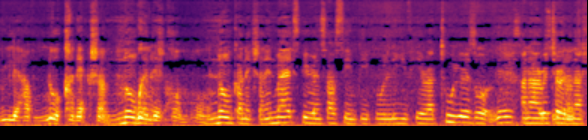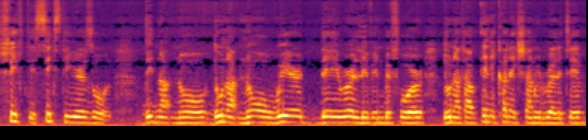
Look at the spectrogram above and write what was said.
really have no connection No when connection. they come home. No connection. In my experience, I've seen people leave here at two years old Yes, and are returning at 50, 60 years old. Did not know, do not know where they were living before, do not have any connection with relative,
